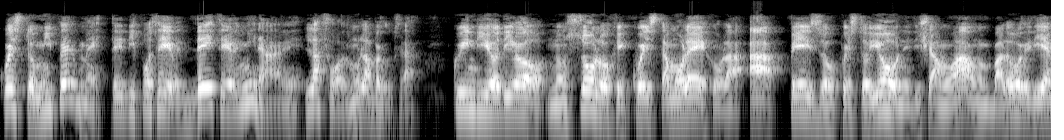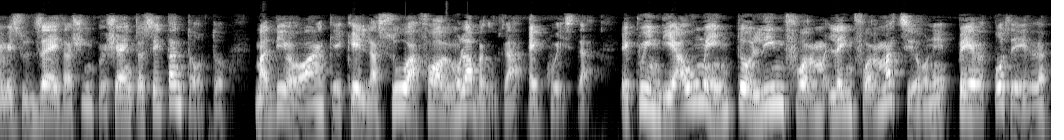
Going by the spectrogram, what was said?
Questo mi permette di poter determinare la formula bruta. Quindi io dirò non solo che questa molecola ha peso, questo ione diciamo ha un valore di m su z 578, ma dirò anche che la sua formula bruta è questa e quindi aumento l'informazione per poter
